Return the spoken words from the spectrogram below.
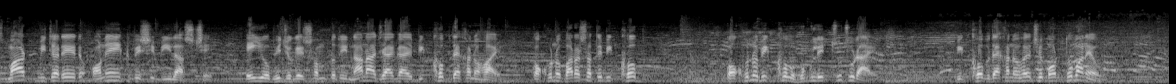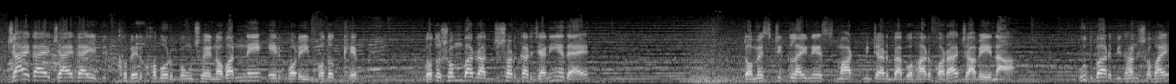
স্মার্ট মিটারের অনেক বেশি বিল আসছে। এই অভিযোগে সম্প্রতি নানা জায়গায় বিক্ষোভ দেখানো হয়। কখনো বারাসাতে বিক্ষোভ কখনো বিক্ষোভ হুগলির চুচুড়ায়। বিক্ষোভ দেখানো হয়েছে বর্ধমানেও। জায়গায় জায়গায় বিক্ষোভের খবর পৌঁছয় নবান্নে, এরপরেই পদক্ষেপ। গত সোমবার রাজ্য সরকার জানিয়ে দেয় ডোমেস্টিক লাইনে স্মার্ট মিটার ব্যবহার করা যাবে না। বুধবার বিধানসভায়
